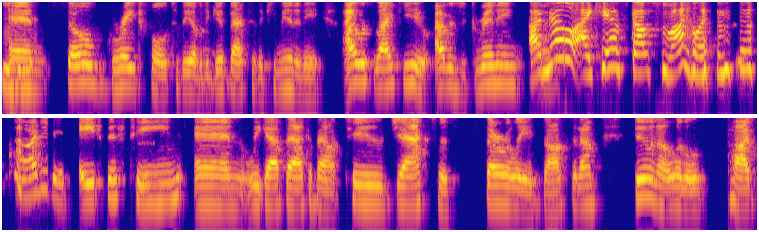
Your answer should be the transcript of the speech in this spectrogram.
Mhm. and so grateful to be able to give back to the community. I was like you, I was grinning. I know. I can't stop smiling. started at 8.15 and we got back about 2 jax was thoroughly exhausted i'm doing a little pod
